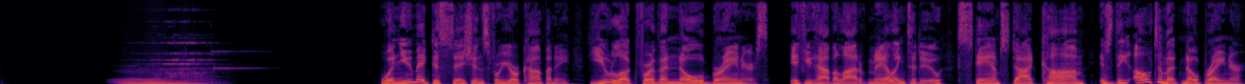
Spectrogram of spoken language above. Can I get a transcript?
When you make decisions for your company, you look for the no brainers. If you have a lot of mailing to do, stamps.com is the ultimate no brainer.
